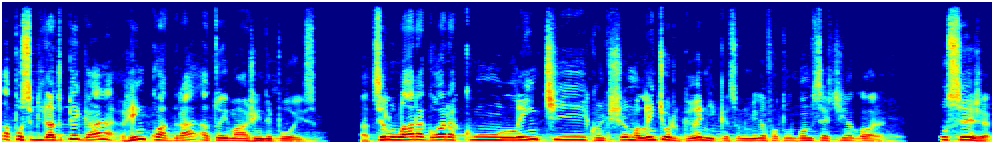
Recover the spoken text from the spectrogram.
a possibilidade de pegar, reenquadrar a tua imagem depois. Exato. Celular agora com lente, como é que chama? Lente orgânica, se eu não me engano, faltou o nome certinho agora. Ou seja,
